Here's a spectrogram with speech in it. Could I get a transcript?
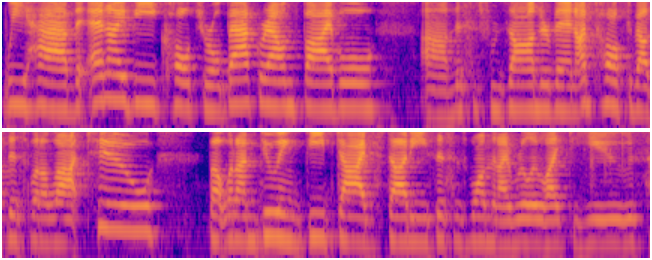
we have the NIV Cultural Backgrounds Bible. Um, this is from Zondervan. I've talked about this one a lot too, but when I'm doing deep dive studies, this is one that I really like to use.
